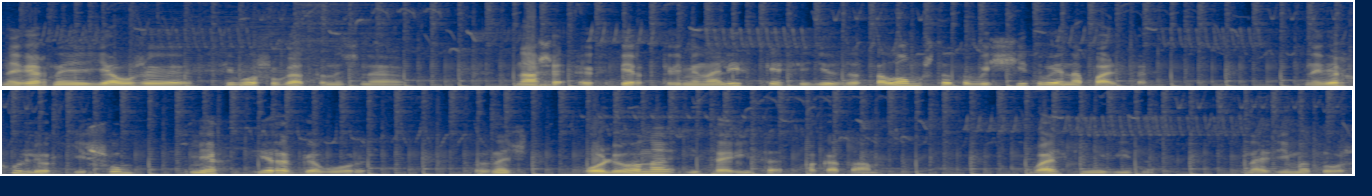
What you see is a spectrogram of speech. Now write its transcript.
Наверное, я уже всего шугаться начинаю. Наша эксперт-криминалистка сидит за столом, что-то высчитывая на пальцах. Наверху легкий шум, смех и разговоры. Значит, Алена и царица пока там. Васьки не видно. Назима тоже.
